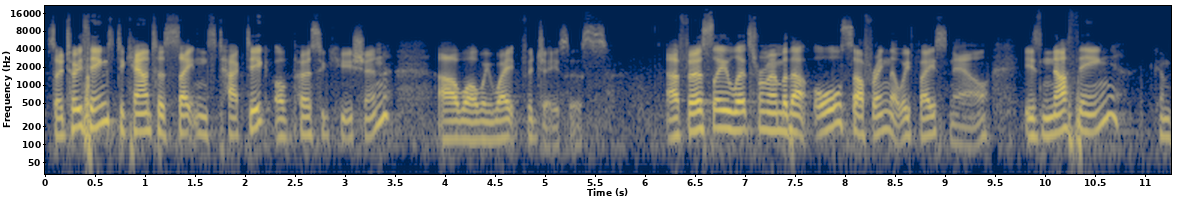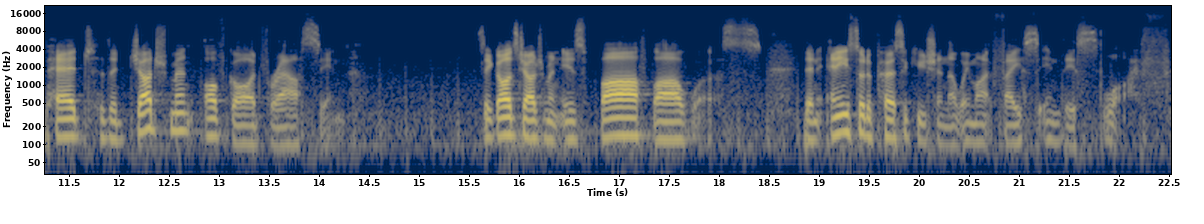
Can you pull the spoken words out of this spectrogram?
So, two things to counter Satan's tactic of persecution uh, while we wait for Jesus. Uh, firstly, let's remember that all suffering that we face now is nothing compared to the judgment of God for our sin. See, God's judgment is far, far worse than any sort of persecution that we might face in this life.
